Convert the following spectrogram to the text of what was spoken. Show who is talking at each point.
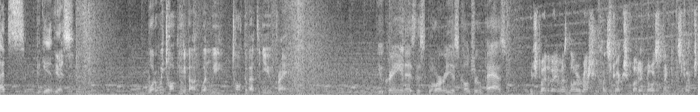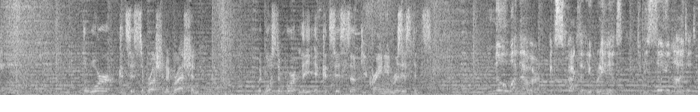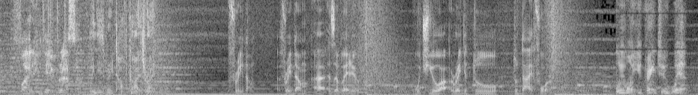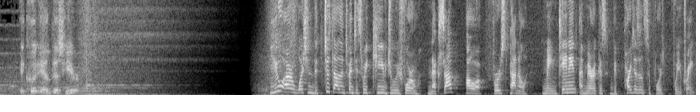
Speaker 1: Let's begin.
Speaker 2: Yes.
Speaker 3: What are we talking about when we talk about the new Ukraine?
Speaker 4: Ukraine has this glorious cultural past.
Speaker 5: Which, by the way, was not a Russian construction, but a Norseman construction.
Speaker 6: The war consists of Russian aggression, but most importantly, it consists of Ukrainian resistance.
Speaker 7: No one ever expected Ukrainians to be so united fighting the aggressor.
Speaker 2: I mean, these are very tough guys, right?
Speaker 8: Freedom. Freedom uh, as a value which you are ready to, to die for.
Speaker 9: We want Ukraine to win. It could end this year.
Speaker 10: You are watching the 2023 Kyiv Jewish Forum. Next up, our first panel Maintaining America's Bipartisan Support for Ukraine.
